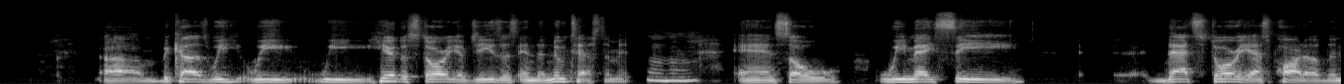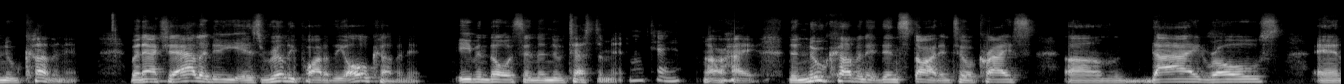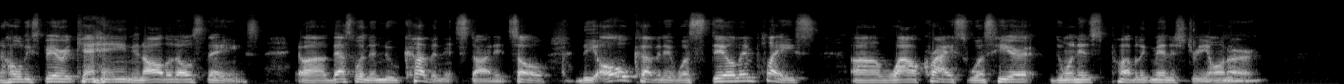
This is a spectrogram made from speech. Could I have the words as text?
Um, because we we we hear the story of Jesus in the New Testament, Mhm. and so we may see that story as part of the new covenant. But actuality is really part of the old covenant, even though it's in the New Testament. Okay. All right. The new covenant didn't start until Christ um, died, rose, and Holy Spirit came, and all of those things. Uh, that's when the new covenant started. So the old covenant was still in place um, while Christ was here doing his public ministry on Mhm. earth.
